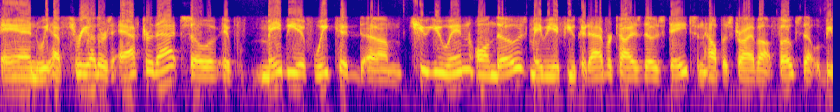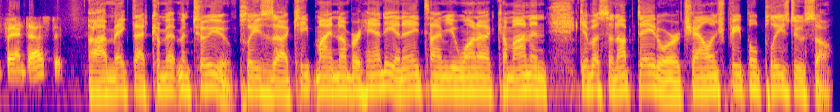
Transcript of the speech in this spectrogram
and we have three others after that. So if maybe if we could um, cue you in on those, maybe if you could advertise those dates and help us drive out folks, that would be fantastic. Uh, make that commitment to you. Please uh, keep my number handy, and anytime you want to come on and give us an update or challenge people, please do so.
